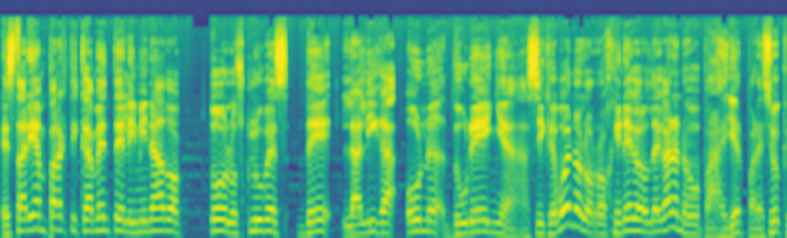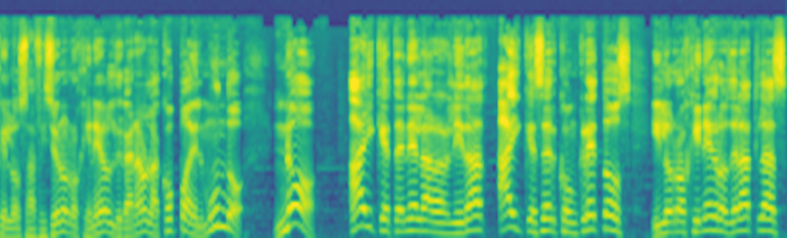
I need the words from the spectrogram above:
Estarían prácticamente eliminados a todos los clubes de la liga hondureña. Así que bueno, los rojinegros le ganan. para ayer pareció que los aficionados rojinegros le ganaron la Copa del Mundo. No, hay que tener la realidad, hay que ser concretos y los rojinegros del Atlas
